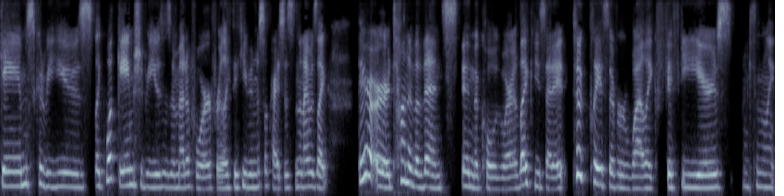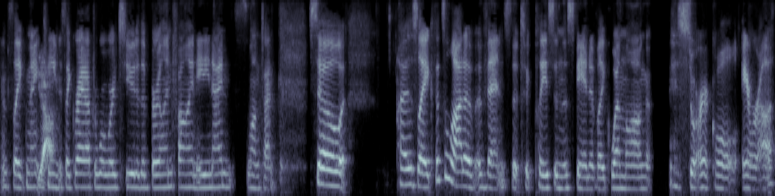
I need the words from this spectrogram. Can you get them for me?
games could we use? Like what game should we use as a metaphor for like the Cuban Missile Crisis? And then I was like, there are a ton of events in the Cold War. Like you said, it took place over what, like 50 years or something like it's like 19. It's like right after World War II to the Berlin Fall in 89. It's a long time. So I was like, that's a lot of events that took place in the span of like one long historical era,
